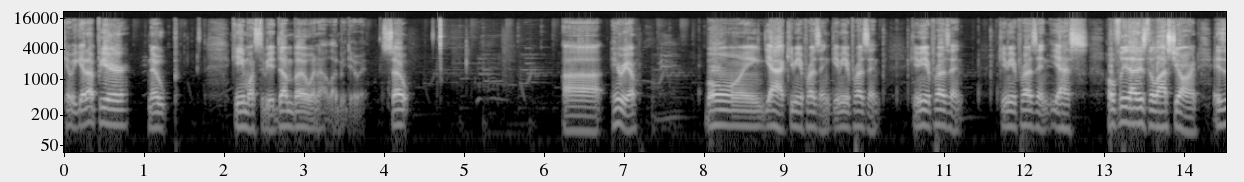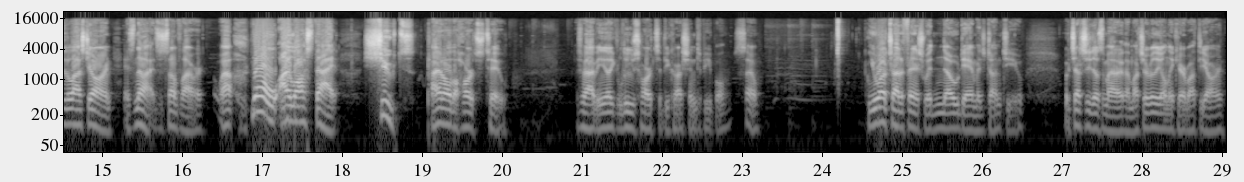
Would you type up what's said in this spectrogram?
Can we get up here? Nope. Game wants to be a Dumbo and not let me do it. So, uh, here we go. Boing. Yeah, give me a present. Give me a present. Give me a present. Give me a present. Yes. Hopefully that is the last yarn. Is it the last yarn? It's not. It's a sunflower. Wow. No, I lost that. Shoot. I had all the hearts too. That's what happens. You like lose hearts if you crush into people. So you want to try to finish with no damage done to you, which actually doesn't matter that much. I really only care about the yarn.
